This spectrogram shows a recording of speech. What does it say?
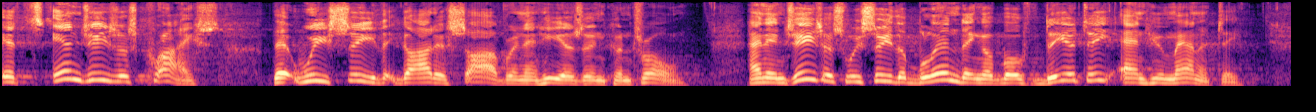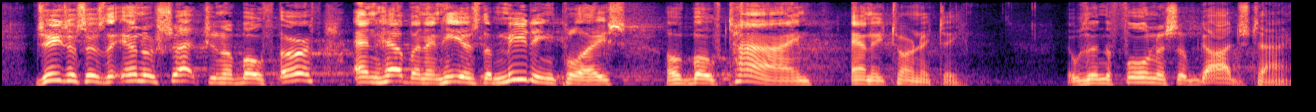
it's in Jesus Christ that we see that God is sovereign and He is in control. And in Jesus, we see the blending of both deity and humanity. Jesus is the intersection of both earth and heaven, and He is the meeting place of both time and eternity. It was in the fullness of God's time.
